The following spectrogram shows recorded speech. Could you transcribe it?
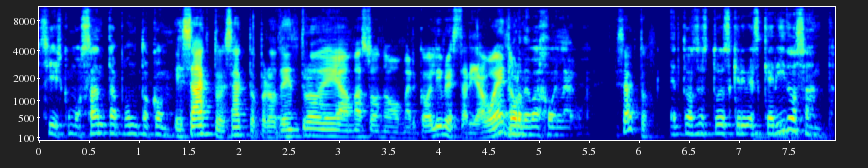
Sí, es como santa.com, Exacto, exacto, pero dentro de Amazon o Mercado Libre estaría bueno. por debajo del agua. Exacto. Entonces tú escribes, querido Santa.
